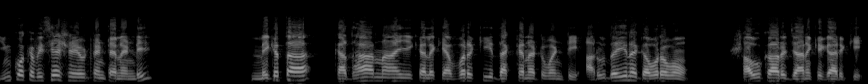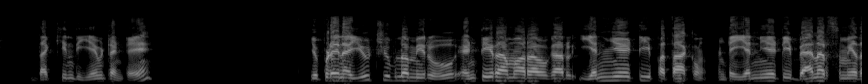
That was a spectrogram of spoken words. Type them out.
ఇంకొక విశేషం ఏమిటంటేనండి మిగతా కథానాయికలకి ఎవ్వరికీ దక్కనటువంటి అరుదైన గౌరవం షావుకారు జానకి గారికి దక్కింది ఏమిటంటే ఎప్పుడైనా యూట్యూబ్లో మీరు ఎన్టీ రామారావు గారు ఎన్ఏటి పతాకం అంటే ఎన్ఏటి బ్యానర్స్ మీద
